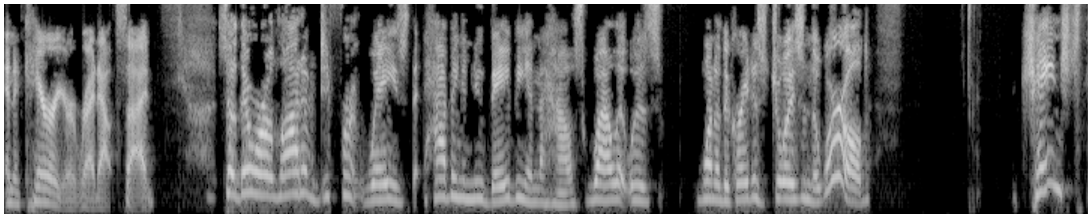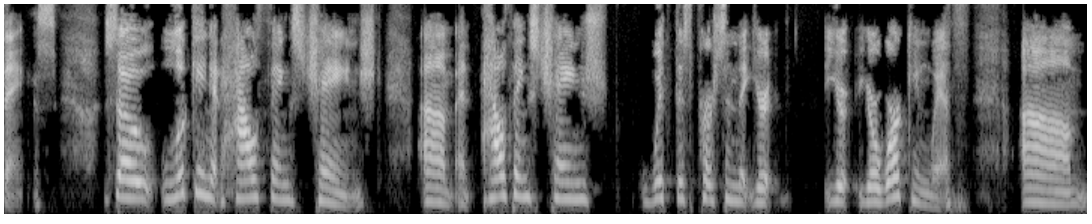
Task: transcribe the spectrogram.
in a carrier right outside. So there were a lot of different ways that having a new baby in the house while it was one of the greatest joys in the world changed things. So looking at how things changed um, and how things changed with this person that you're you're, you're working with um,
